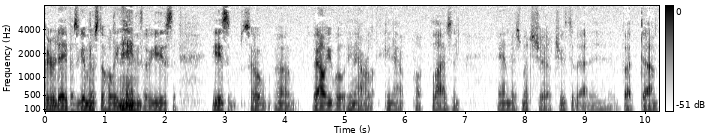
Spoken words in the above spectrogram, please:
Gurudev has given us the holy name, so he is he is so uh, valuable in our in our lives, and and there's much uh, truth to that. But um,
